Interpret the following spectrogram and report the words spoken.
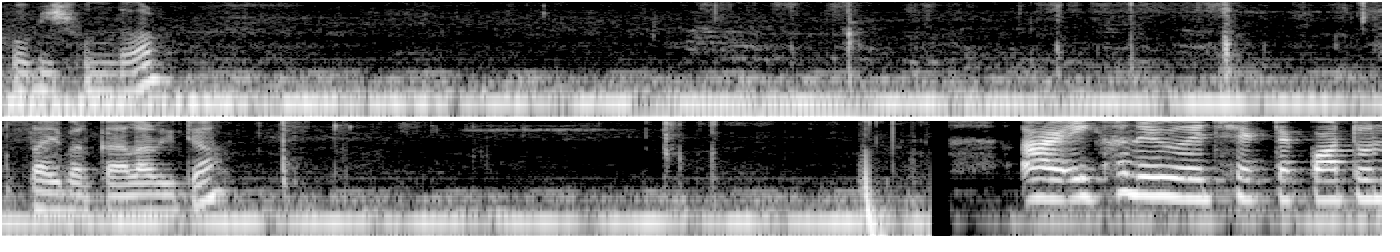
খুবই সুন্দর। সাইবার কালার এটা। আর এখানে রয়েছে একটা কটন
